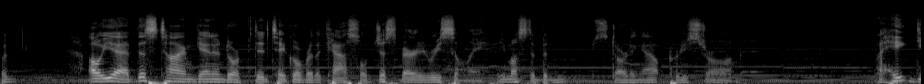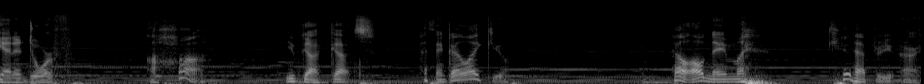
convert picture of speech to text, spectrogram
But Oh yeah, this time Ganondorf did take over the castle just very recently. He must have been starting out pretty strong. I hate Ganondorf. Aha. You've got guts. I think I like you. Hell, I'll name my kid after you. Alright.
